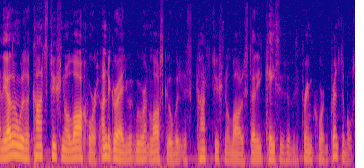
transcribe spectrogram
And the other one was a constitutional law course, undergraduate. We weren't in law school, but it was constitutional law to study cases of the Supreme Court and principles.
